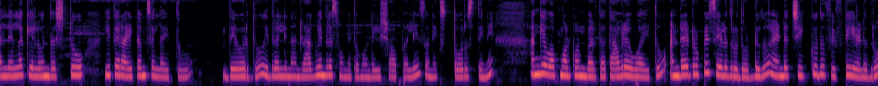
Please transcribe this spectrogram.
ಅಲ್ಲೆಲ್ಲ ಕೆಲವೊಂದಷ್ಟು ಈ ಥರ ಐಟಮ್ಸ್ ಎಲ್ಲ ಇತ್ತು ದೇವ್ರದ್ದು. ಇದರಲ್ಲಿ ನಾನು ರಾಘವೇಂದ್ರ ಸ್ವಾಮಿ ತೊಗೊಂಡೆ ಈ ಶಾಪಲ್ಲಿ ಸೊ ನೆಕ್ಸ್ಟ್ ತೋರಿಸ್ತೀನಿ. ಹಂಗೆ ವಾಕ್ ಮಾಡ್ಕೊಂಡು ಬರ್ತಾ ತಾವರೆ ಹೂವು ಆಯಿತು. ಹಂಡ್ರೆಡ್ ರುಪೀಸ್ ಹೇಳಿದ್ರು ದೊಡ್ಡದು ಆ್ಯಂಡ್ ಚಿಕ್ಕದು ಫಿಫ್ಟಿ ಹೇಳಿದ್ರು.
